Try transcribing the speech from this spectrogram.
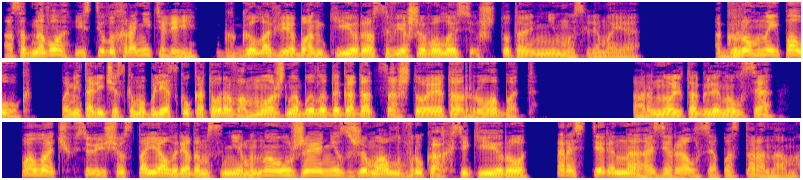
а с одного из телохранителей к голове банкира свешивалось что-то немыслимое. Огромный паук, по металлическому блеску которого можно было догадаться, что это робот. Арнольд оглянулся. Палач все еще стоял рядом с ним, но уже не сжимал в руках секиру, а растерянно озирался по сторонам.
